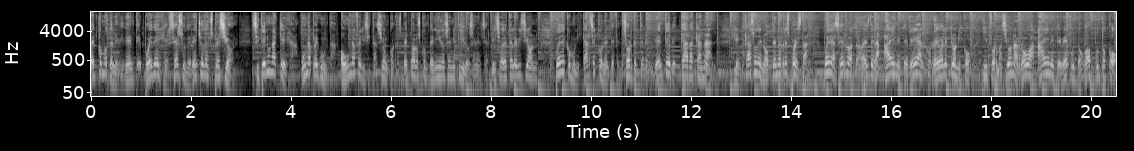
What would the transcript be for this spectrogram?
Usted como televidente puede ejercer su derecho de expresión. Si tiene una queja, una pregunta o una felicitación con respecto a los contenidos emitidos en el servicio de televisión, puede comunicarse con el defensor del televidente de cada canal y en caso de no obtener respuesta, puede hacerlo a través de la ANTV al correo electrónico información@antv.gov.co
